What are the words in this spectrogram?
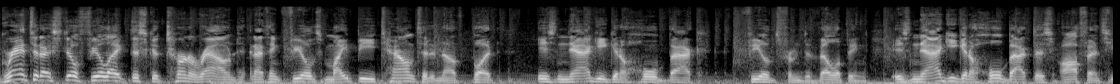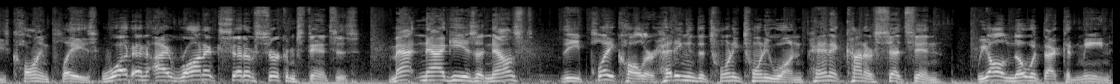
Granted, I still feel like this could turn around, and I think Fields might be talented enough, but is Nagy going to hold back Fields from developing? Is Nagy going to hold back this offense? He's calling plays. What an ironic set of circumstances. Matt Nagy has announced the play caller heading into 2021. Panic kind of sets in. We all know what that could mean,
